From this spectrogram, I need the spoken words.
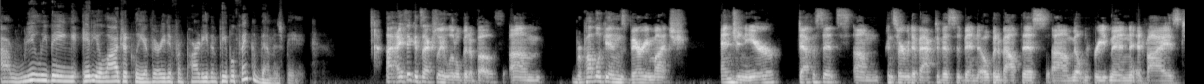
uh, really being ideologically a very different party than people think of them as being. I think it's actually a little bit of both. Um, Republicans very much engineer deficits. Um, conservative activists have been open about this. Um, Milton Friedman advised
